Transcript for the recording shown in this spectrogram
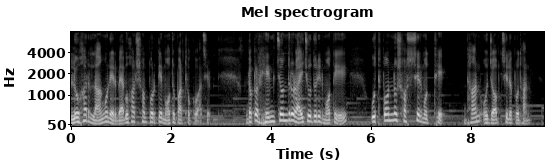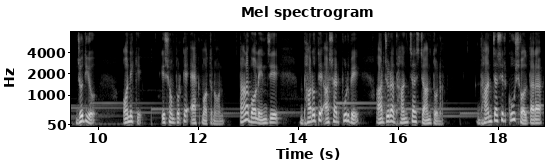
লোহার লাঙলের ব্যবহার সম্পর্কে মতপার্থক্য আছে। ডক্টর হেমচন্দ্র রায়চৌধুরীর মতে, উৎপন্ন শস্যের মধ্যে ধান ও জব ছিল প্রধান। যদিও অনেকে এ সম্পর্কে একমত নন। তাঁরা বলেন যে, ভারতে আসার পূর্বে আর্যরা ধান চাষ জানত না। ধান চাষের কৌশল তারা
